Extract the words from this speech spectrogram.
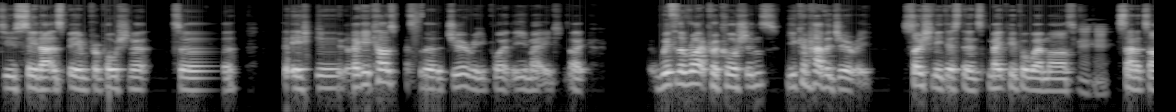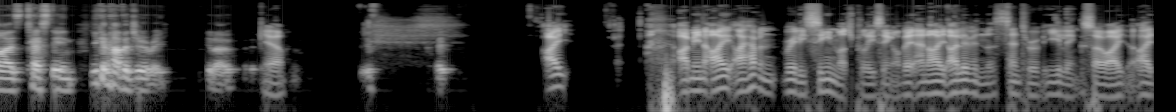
Do you see that as being proportionate to the issue? Like it comes back to the jury point that you made. Like with the right precautions, you can have a jury, socially distanced, make people wear masks, Mhm. sanitize, testing. You can have a jury. You know, Yeah. I, I mean, I, I haven't really seen much policing of it, and I, I live in the centre of Ealing, so I, I,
